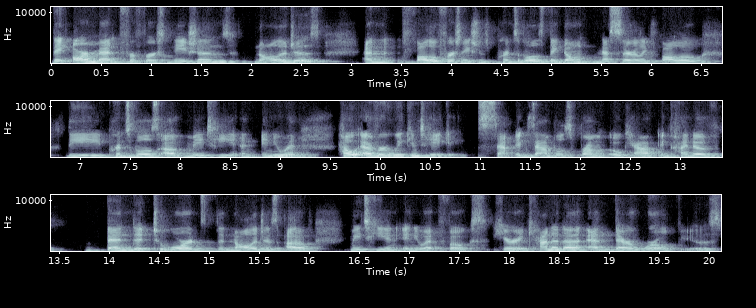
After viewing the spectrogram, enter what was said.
they are meant for First Nations knowledges and follow First Nations principles. They don't necessarily follow the principles of Metis and Inuit. However, we can take examples from OCAP and kind of bend it towards the knowledges of Metis and Inuit folks here in Canada and their worldviews.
